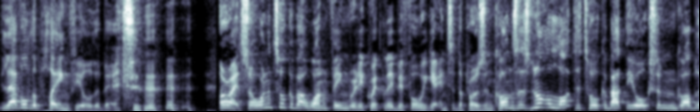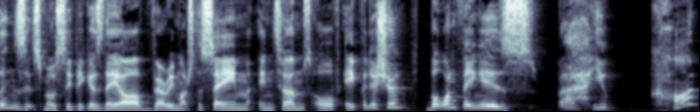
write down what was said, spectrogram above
level the playing field a bit. All right, so I want to talk about one thing really quickly before we get into the pros and cons. There's not a lot to talk about the Orcs and Goblins. It's mostly because they are very much the same in terms of 8th edition. But one thing is, uh, you can't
